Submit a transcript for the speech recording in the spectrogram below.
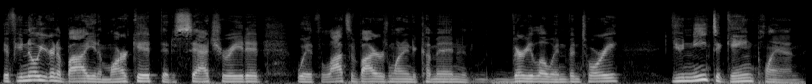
If you know you're going to buy in a market that is saturated with lots of buyers wanting to come in and very low inventory, you need to game plan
